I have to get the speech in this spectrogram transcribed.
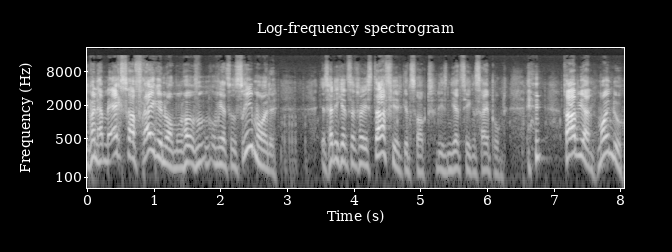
Ich meine, ich habe mir extra freigenommen, um, um jetzt zu streamen heute. Jetzt hätte ich jetzt vielleicht Starfield gezockt, diesen jetzigen Zeitpunkt. Fabian, moin du.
